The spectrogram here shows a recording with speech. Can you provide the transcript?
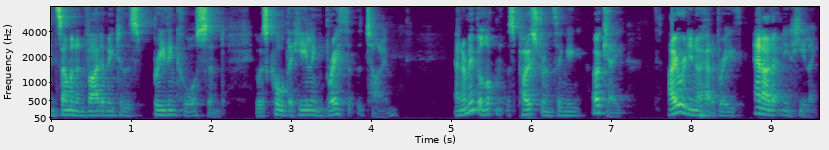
And someone invited me to this breathing course, and it was called the Healing Breath at the time. And I remember looking at this poster and thinking, okay, I already know how to breathe, and I don't need healing.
